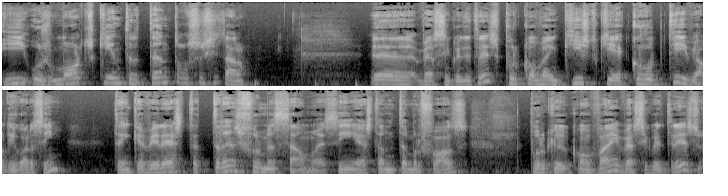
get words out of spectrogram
e os mortos que, entretanto, ressuscitaram. Uh, verso 53, porque convém que isto que é corruptível, e agora sim, tem que haver esta transformação, não é assim, esta metamorfose, porque convém, verso 53,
